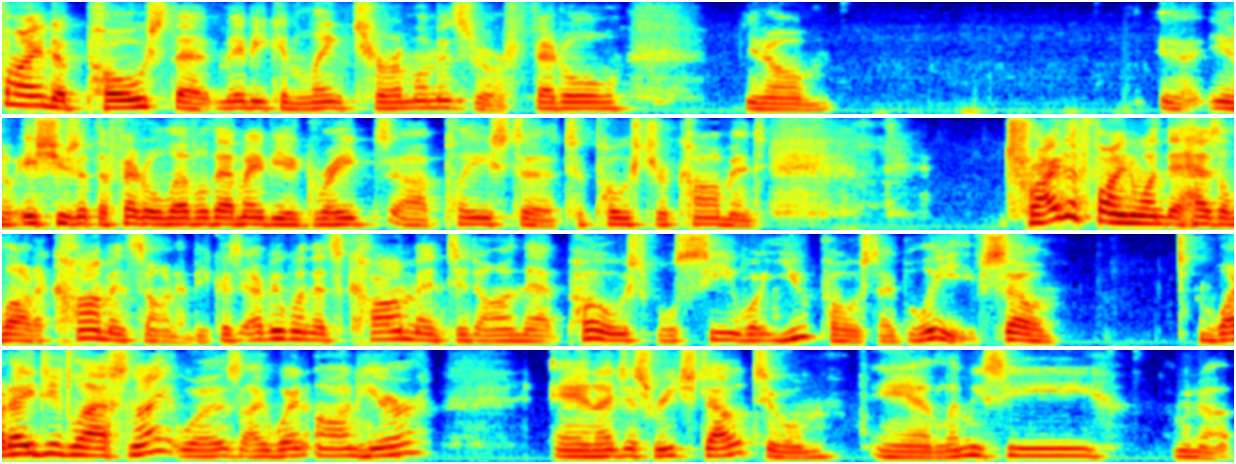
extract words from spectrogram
find a post that maybe can link term limits or federal, you know, you know, issues at the federal level, that might be a great uh, place to to post your comment try to find one that has a lot of comments on it because everyone that's commented on that post will see what you post, I believe. So, what I did last night was I went on here and I just reached out to him. And let me see, I'm to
